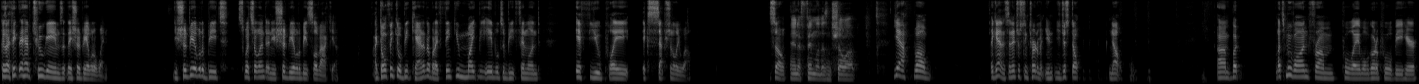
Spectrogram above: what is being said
Cuz I think they have two games that they should be able to win. You should be able to beat Switzerland and you should be able to beat Slovakia. I don't think you'll beat Canada, but I think you might be able to beat Finland if you play exceptionally well. So, And if Finland doesn't show up, yeah, well, again, it's an interesting tournament. You you just don't know. Um, but let's move on from Pool A. We'll go to Pool B here.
